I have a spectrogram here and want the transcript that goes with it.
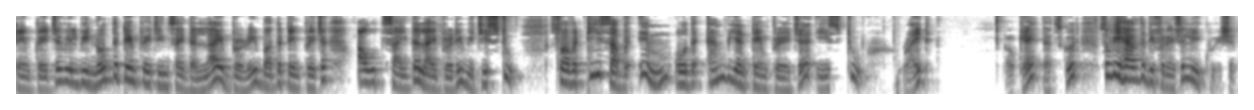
temperature will be not the temperature inside the library but the temperature outside the library which is 2 so our t sub m or the ambient temperature is 2 right? Okay, that's good. So we have the differential equation.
